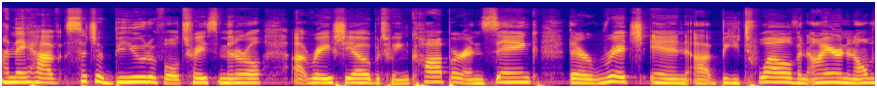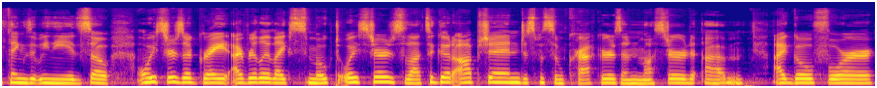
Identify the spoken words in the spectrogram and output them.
and they have such a beautiful trace mineral uh, ratio between copper and zinc. They're rich in uh, B12 and iron and all the things that we need. So, oysters are great. I really like smoked oysters. So, that's a good option just with some crackers and mustard. Um, I go for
